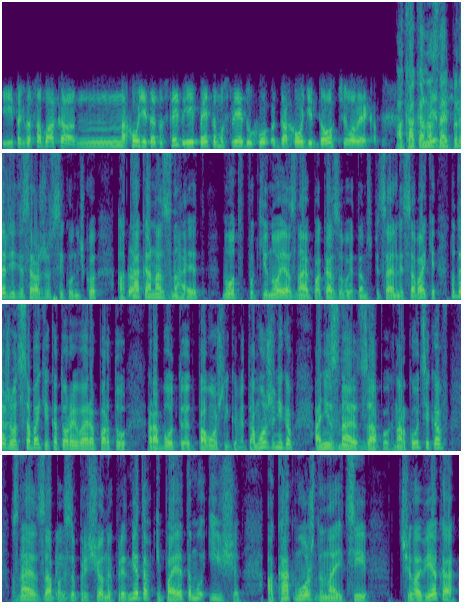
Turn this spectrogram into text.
И тогда собака находит этот след, и по этому следу доходит до человека. А как она Следующий... знает? Подождите сразу же, секундочку. А да. как она знает? Ну вот по кино, я знаю, показывают там специальные собаки. Ну даже вот собаки, которые в аэропорту работают помощниками таможенников, они знают запах наркотиков, знают запах запрещенных предметов, и поэтому ищут. А как можно найти человека,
